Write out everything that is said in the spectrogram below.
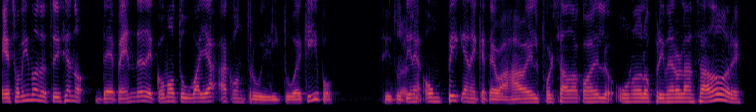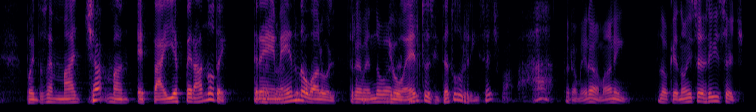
eso mismo te estoy diciendo, depende de cómo tú vayas a construir tu equipo. Si tú Claro, tienes sí. un pick en el que te vas a ver forzado a coger uno de los primeros lanzadores, pues entonces Matt Chapman está ahí esperándote. Tremendo Exacto. valor. Tremendo valor. Joel, tú hiciste tu research, papá. Pero mira, Manny, lo que no hice es research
